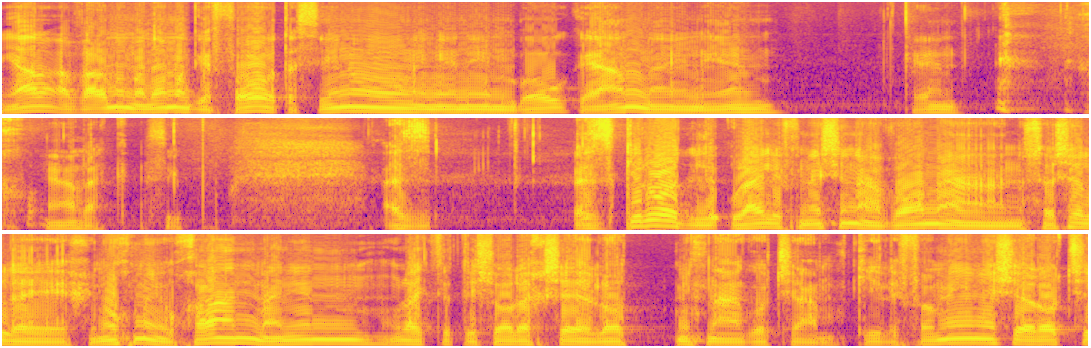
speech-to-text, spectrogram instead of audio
יאללה, עברנו מלא מגפות, עשינו עניינים, בואו כעם נהיה, כן, נכון. יאללה, סיפור. אז אז כאילו אולי לפני שנעבור מהנושא של אה, חינוך מיוחד, מעניין אולי קצת לשאול איך שאלות מתנהגות שם. כי לפעמים יש שאלות ש...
